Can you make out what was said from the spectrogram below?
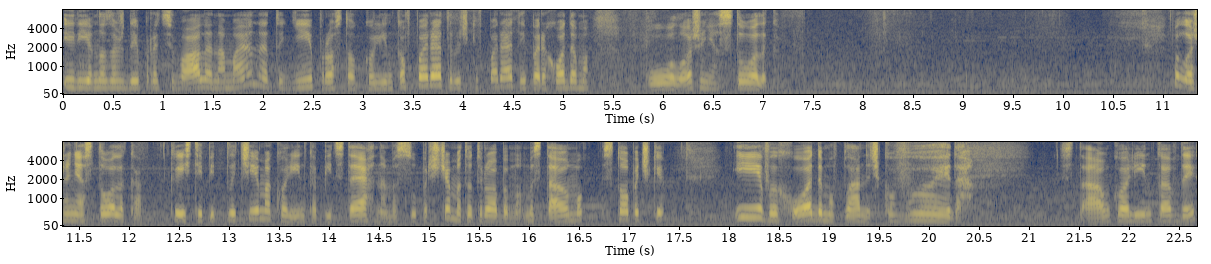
і рівно завжди працювали на мене, тоді просто колінка вперед, ручки вперед і переходимо в положення столика. Положення столика. Кисті під плечима, колінка під стегнами. Супер. Що ми тут робимо? Ми ставимо стопочки і виходимо в планочку. Вида. Ставимо колінка вдих.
